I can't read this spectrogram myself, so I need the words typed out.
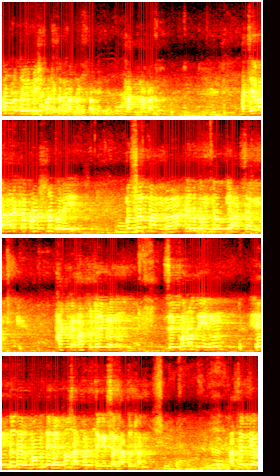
পনেরো থেকে বিশ পার্সেন্ট মানুষ হবে হাত নামান আচ্ছা এবার আরেকটা প্রশ্ন করি। মুসলমানরা এরকম কেউ কি আছেন থাকলে হাত উঠাইবেন, যে কোনোদিন হিন্দুদের মন্দিরে পূজা করতে গেছেন, হাত উঠান। আছেন কেউ?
